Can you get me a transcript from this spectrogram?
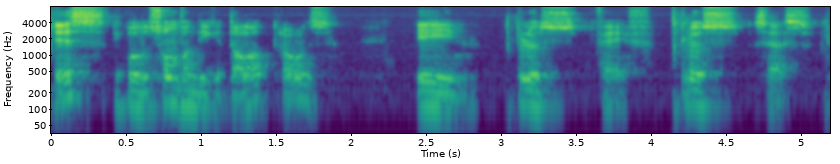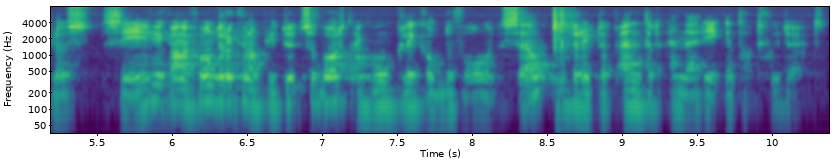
Is, ik wil de som van die getallen trouwens, 1 plus 5 plus 6 plus 7. Je kan gewoon drukken op je toetsenbord en gewoon klikken op de volgende cel. Je drukt op enter en dan rekent dat goed uit.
